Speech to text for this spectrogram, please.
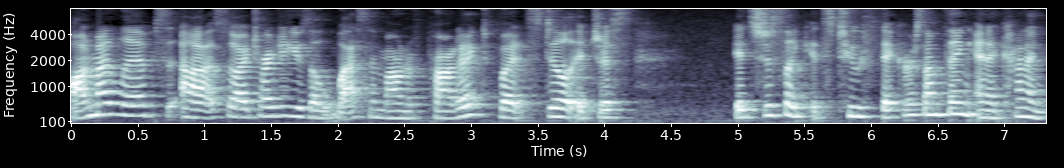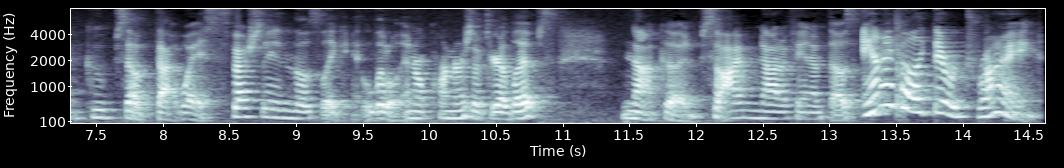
on my lips. Uh, so I tried to use a less amount of product, but still it just, it's just like it's too thick or something and it kind of goops up that way, especially in those like little inner corners of your lips not good. So I'm not a fan of those. And I felt like they were drying.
